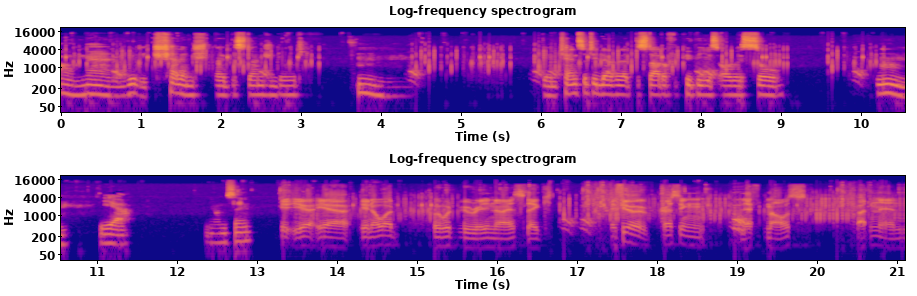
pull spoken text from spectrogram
Oh man, I'm really challenged by this dungeon, dude. Mm. The intensity level at the start of the PP is always so. Mm. Yeah. You know what I'm saying? Yeah, yeah. You know what? It would be really nice. Like, if you're pressing left mouse button and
